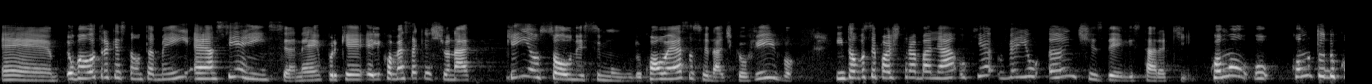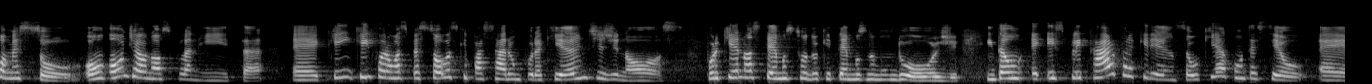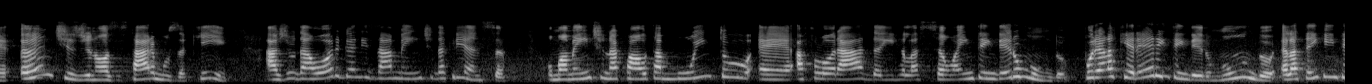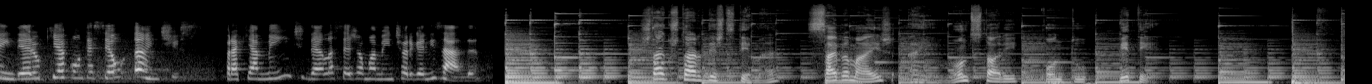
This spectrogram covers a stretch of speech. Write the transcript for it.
É, uma outra questão também é a ciência, né? Porque ele começa a questionar quem eu sou nesse mundo, qual é a sociedade que eu vivo. Então você pode trabalhar o que veio antes dele estar aqui. Como, o, como tudo começou, onde é o nosso planeta, é, quem, quem foram as pessoas que passaram por aqui antes de nós, Por que nós temos tudo o que temos no mundo hoje? Então, explicar para a criança o que aconteceu é, antes de nós estarmos aqui ajuda a organizar a mente da criança. Uma mente na qual está muito é, aflorada em relação a entender o mundo. Por ela querer entender o mundo, ela tem que entender o que aconteceu antes, para que a mente dela seja uma mente organizada. Está a gostar deste tema? Saiba mais em montestory.pt.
